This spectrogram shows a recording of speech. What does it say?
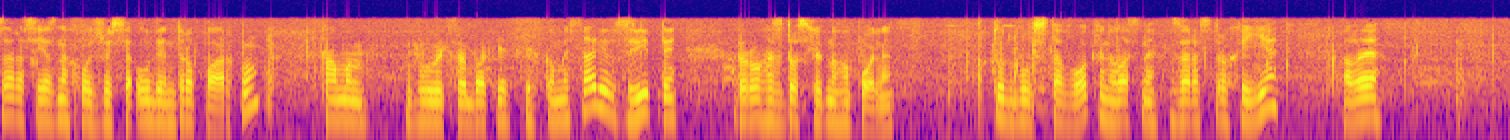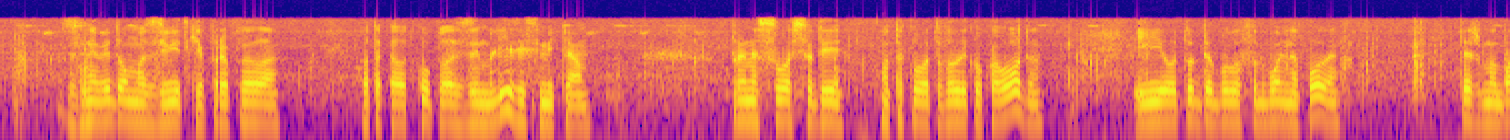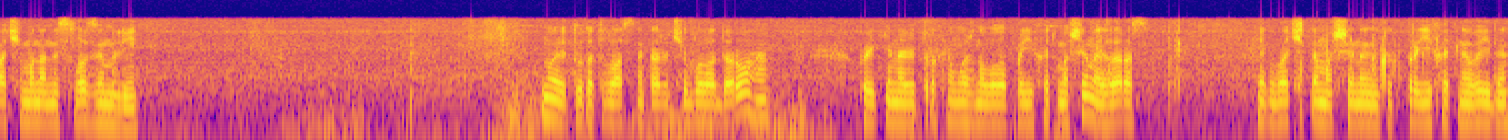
Зараз я знаходжуся у дендропарку. Там он вулиця Баківських комісарів, звідти дорога з дослідного поля. Тут був ставок, він, власне, зараз трохи є, але невідомо звідки приплила отака от купла землі зі сміттям. Принесло сюди отаку от велику колоду. І отут, де було футбольне поле, теж ми бачимо нанесло землі. Ну і тут, от, власне кажучи, була дорога, по якій навіть трохи можна було проїхати машиною. І зараз, як бачите, машиною тут проїхати не вийде.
